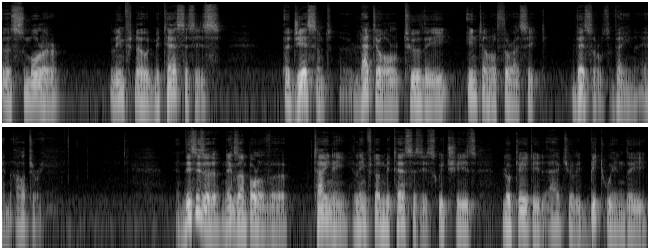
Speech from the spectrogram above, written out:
a smaller lymph node metastasis adjacent, lateral to the internal thoracic vessels, vein, and artery. And this is an example of a tiny lymph node metastasis, which is located actually between the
